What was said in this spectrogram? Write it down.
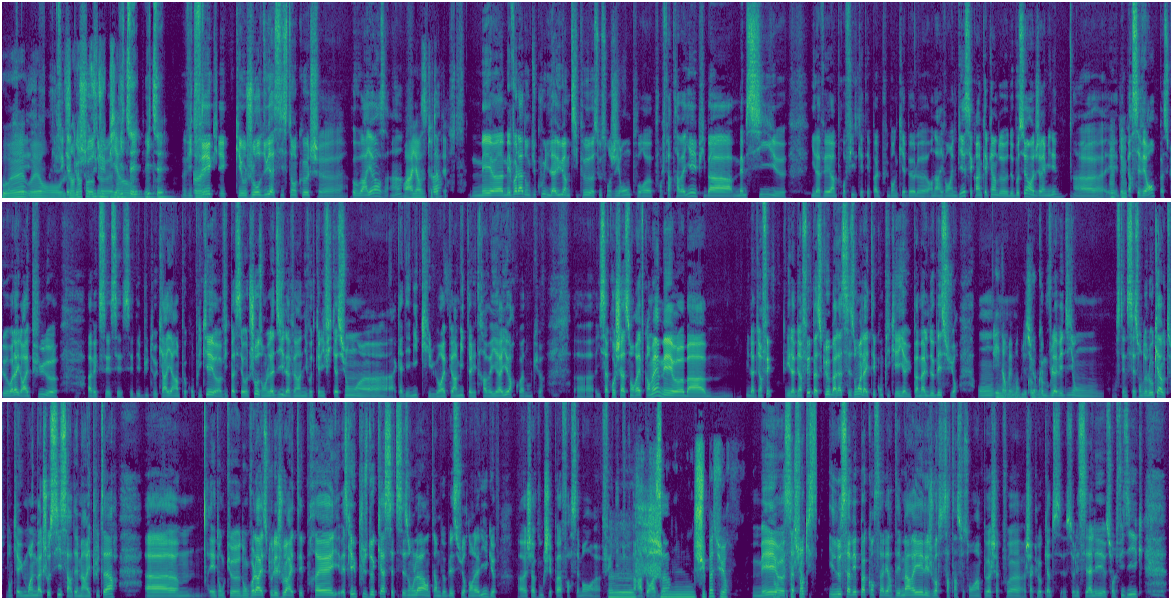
Ouais, ouais, on- j'en ai entendu chose, du euh, bien. Vite fait, vite fait. Vite Ouais. fait, qui est, qui est aujourd'hui assistant coach euh, aux Warriors. Hein. Warriors, tout à fait. Mais, euh, mais voilà, donc du coup, il l'a eu un petit peu euh, sous son giron pour, pour le faire travailler. Et puis, bah, même si euh, il avait un profil qui n'était pas le plus bankable en arrivant en NBA, c'est quand même quelqu'un de, de bosseur, euh, Jeremy Lin, et de Mhm. persévérant, parce que voilà, il aurait pu, avec ses, ses, ses débuts de carrière un peu compliqués, euh, vite passer à autre chose. On l'a dit, il avait un niveau de qualification euh, académique qui lui aurait permis d'aller travailler ailleurs, quoi. Donc, euh, il s'accrochait à son rêve quand même, et bah, il a bien fait. Il a bien fait parce que bah, la saison, elle a été compliquée. Il y a eu pas mal de blessures. On, Énormément de blessures, Comme, comme vous l'avez dit, on- c'était une saison de lockout, donc il y a eu moins de matchs aussi. Ça a redémarré plus tard. Euh, et donc, euh, donc voilà, est-ce que les joueurs étaient prêts? Est-ce qu'il y a eu plus de cas cette saison-là en termes de blessures dans la ligue? Euh, J'avoue que j'ai pas forcément fait une étude par rapport à ça. Je suis pas sûr. Mais Non, euh, sachant qu'ils ils ne savaient pas quand ça allait redémarrer, les joueurs, certains se sont un peu à chaque fois, à chaque local, se, se laisser aller euh, sur le physique.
